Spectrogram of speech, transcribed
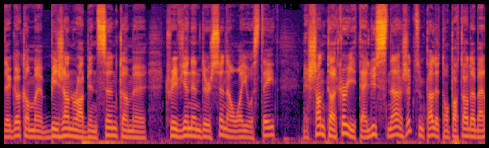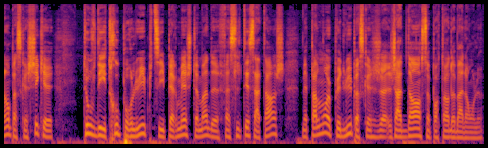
de gars comme Bijan Robinson, comme Travion Anderson à Ohio State. Mais Sean Tucker, il est hallucinant. Je veux que tu me parles de ton porteur de ballon parce que je sais que tu ouvres des trous pour lui puis tu lui permets justement de faciliter sa tâche. Mais parle-moi un peu de lui parce que j'adore ce porteur de ballon-là.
